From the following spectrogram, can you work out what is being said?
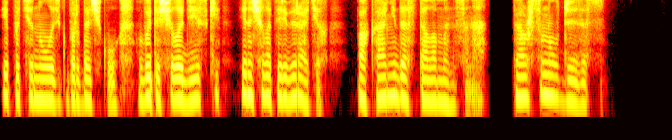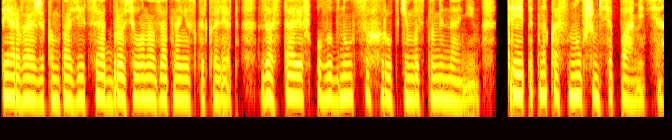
и потянулась к бардачку, вытащила диски и начала перебирать их, пока не достала Мэнсона. Personal Jesus. Первая же композиция отбросила назад на несколько лет, заставив улыбнуться хрупким воспоминанием, трепетно коснувшимся памяти.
